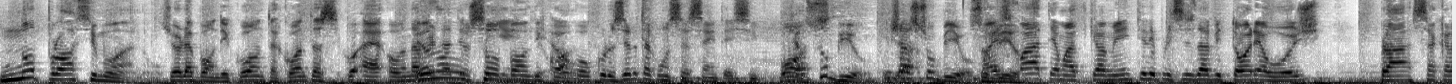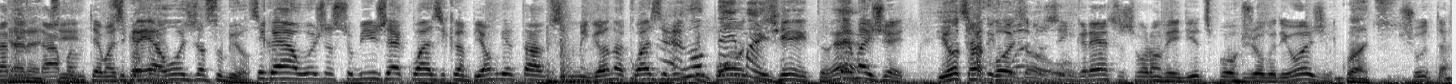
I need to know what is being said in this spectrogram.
no próximo ano. O senhor é bom de conta? Contas. É, ou, na Eu verdade não é sou seguinte, bom de conta. O, Cruzeiro está com 65 pontos. Já subiu. Já, Já. subiu. Mas Subiu. matematicamente ele precisa da vitória hoje para sacramentar, para não ter mais Se ganhar problema. hoje, já subiu. Se ganhar hoje, já subiu e já é quase campeão, porque ele tá, se não me engano, a quase É, 20 não tem pontos. mais jeito, Não é. Tem mais jeito. E outra Sabe coisa, Quantos o- ingressos foram vendidos por jogo de hoje? Quantos? Chuta.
